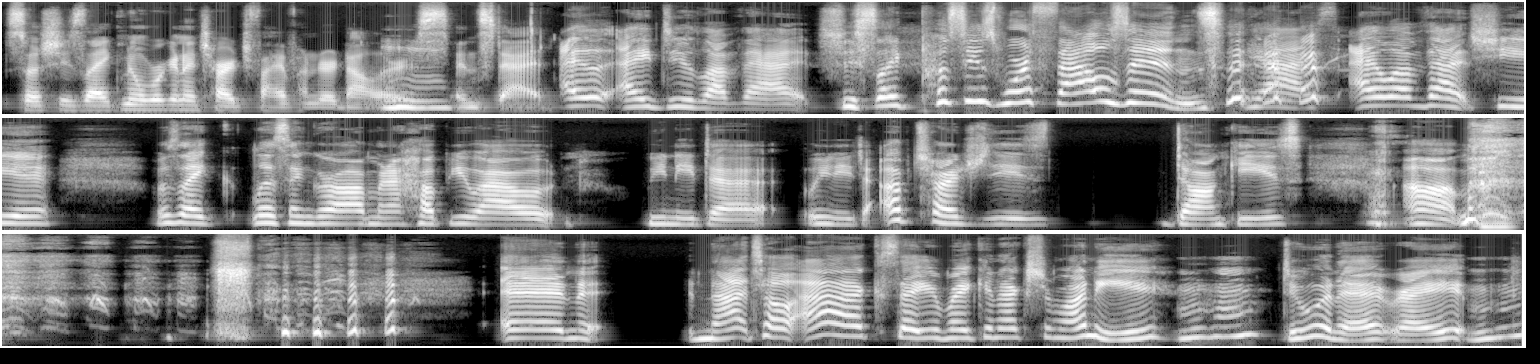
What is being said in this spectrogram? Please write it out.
So she's like, no, we're gonna charge five hundred dollars Mhm. instead. I I do love that. She's like, pussy's worth thousands. yes, I love that she was like, "Listen, girl, I'm going to help you out. We need to we need to upcharge these donkeys." Um and not tell X that you're making extra money mm-hmm. doing it, right? Mm-hmm.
